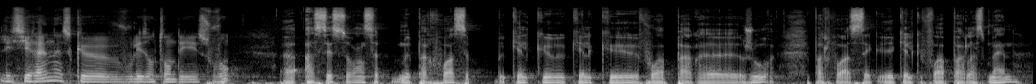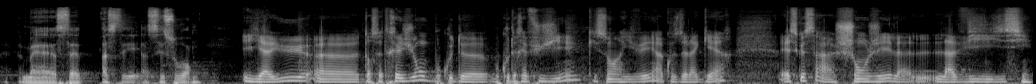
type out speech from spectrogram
Les sirènes, est-ce que vous les entendez souvent? Assez souvent, mais parfois c'est quelques, quelques fois par jour, parfois c'est quelques fois par la semaine, mais c'est assez, assez souvent. Il y a eu euh, dans cette région beaucoup de, beaucoup de réfugiés qui sont arrivés à cause de la guerre. Est-ce que ça a changé la, la, vie ici?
